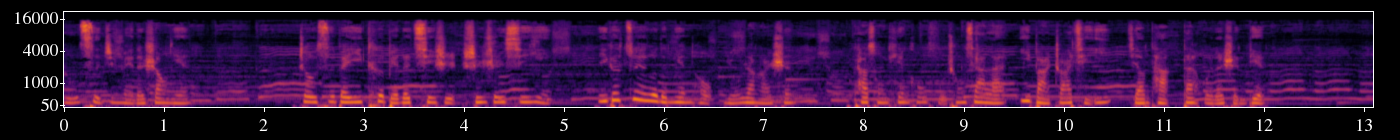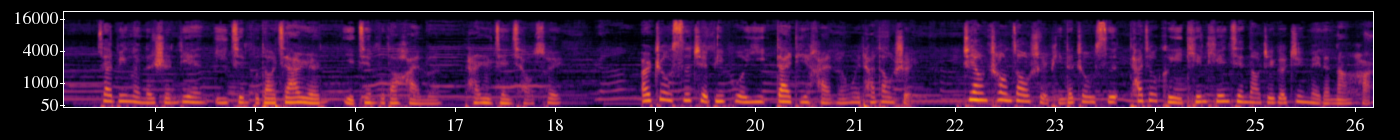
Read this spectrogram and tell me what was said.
如此俊美的少年。宙斯被一特别的气势深深吸引，一个罪恶的念头油然而生。他从天空俯冲下来，一把抓起伊，将他带回了神殿。在冰冷的神殿，一见不到家人，也见不到海伦，他日渐憔悴。而宙斯却逼迫伊代替海伦为他倒水，这样创造水瓶的宙斯，他就可以天天见到这个俊美的男孩。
